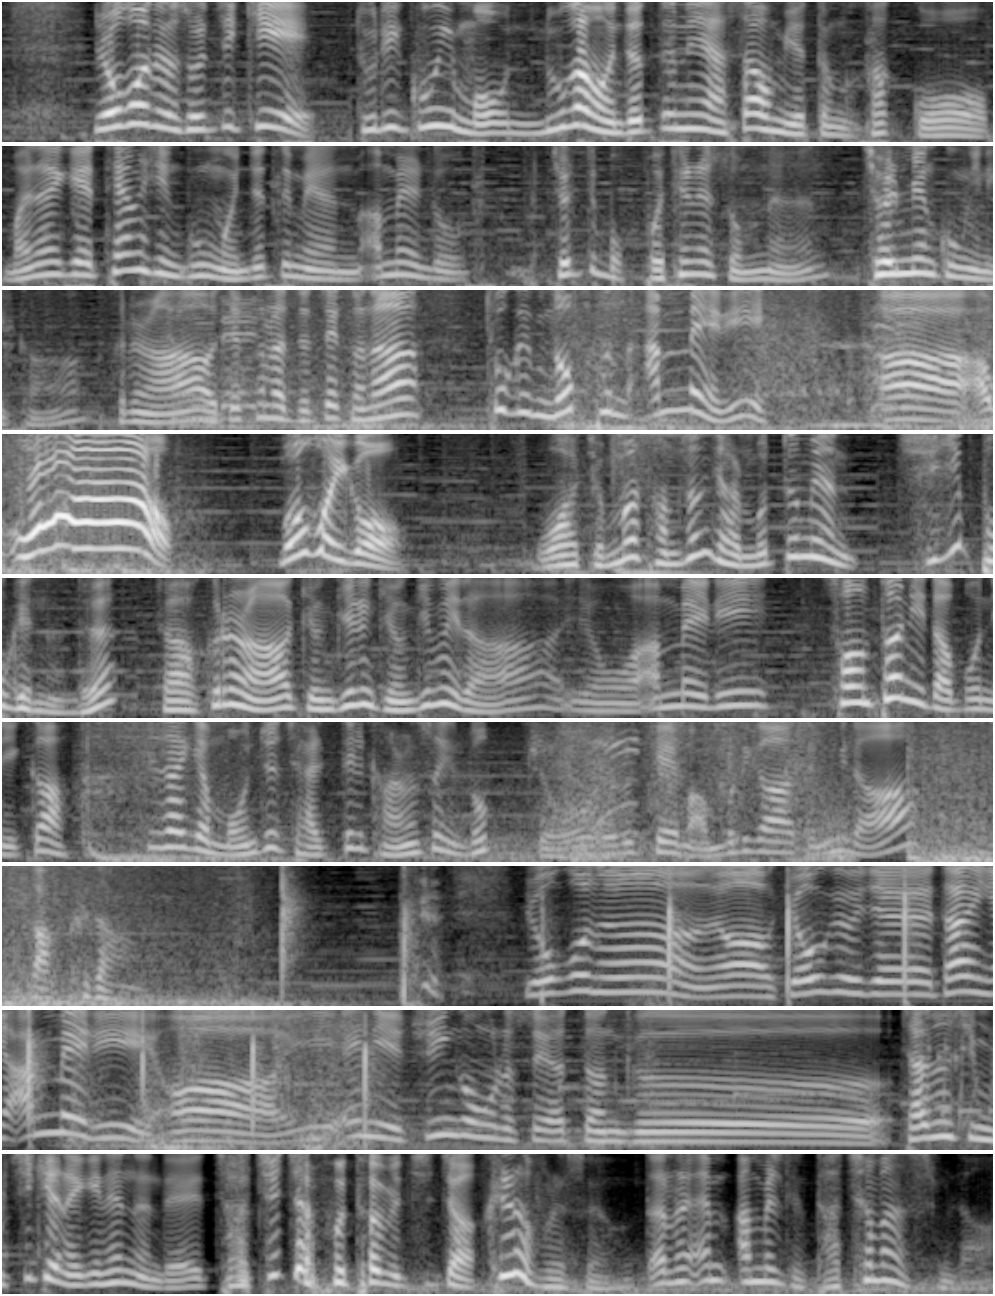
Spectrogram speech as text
요거는 솔직히 둘이 궁이 뭐 누가 먼저 뜨느냐 싸움이었던 것 같고 만약에 태양신 궁 먼저 뜨면 안멜도 절대 못 버텨낼 수 없는 절명궁이니까. 그러나 어쨌거나 저쨌거나 투급이 높은 안멜이 아, 아, 와! 뭐고 이거? 와 정말 삼성 잘못 뜨면 지기 쁘겠는데? 자 그러나 경기는 경기입니다. 요 안멜이 선턴이다 보니까 시사기가 먼저 잘뜰 가능성이 높죠. 이렇게 마무리가 됩니다. 까크당. 요거는 어, 겨우겨우 이제 다행히 안멜이 어, 이 애니의 주인공으로서의 어떤 그 자존심을 지켜내긴 했는데 자칫 잘못하면 진짜 큰일 날 뻔했어요. 다른 엠- 안멜들은 다 쳐맞았습니다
